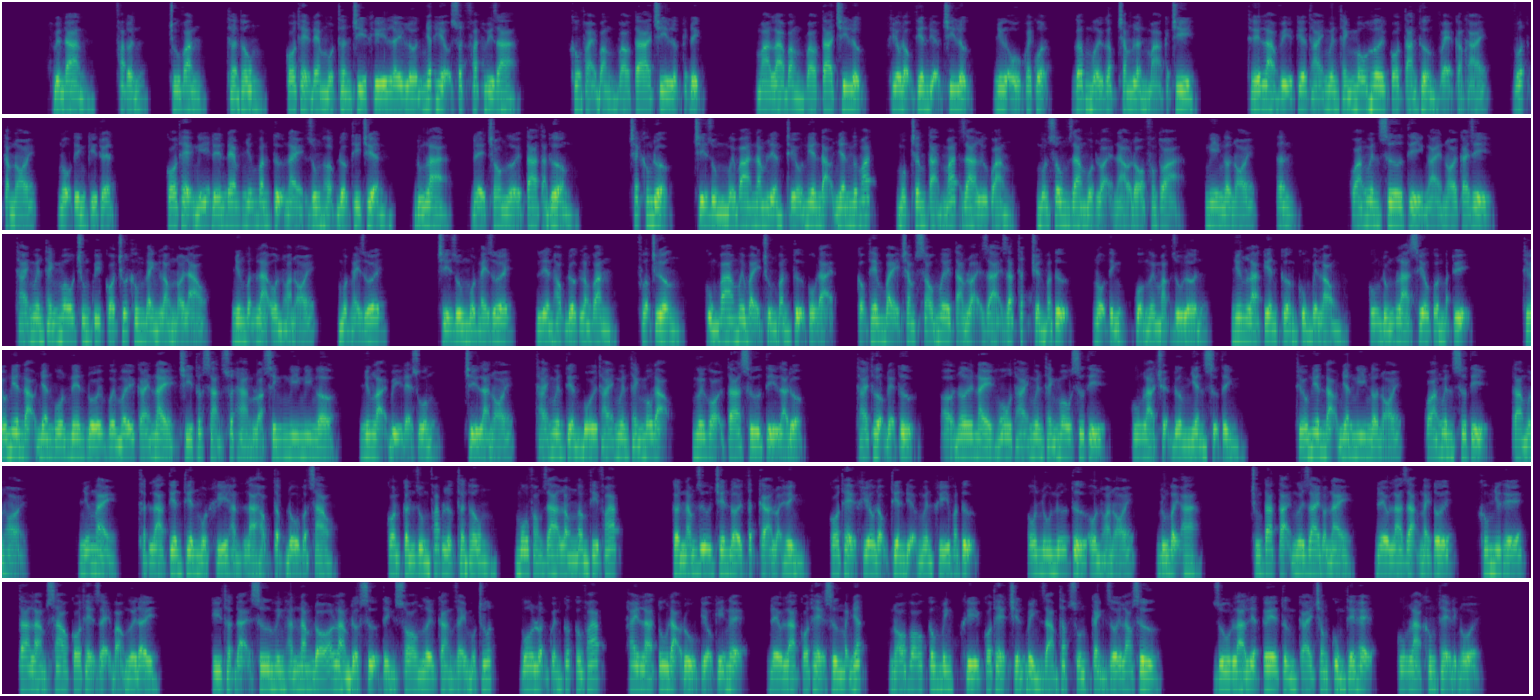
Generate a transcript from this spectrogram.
Huyền đàn, pháp ấn chú văn, thần thông, có thể đem một thân chi khí lấy lớn nhất hiệu suất phát huy ra. Không phải bằng vào ta chi lực kích địch, mà là bằng vào ta chi lực, khiêu động tiên địa chi lực như ổ quay cuộn, gấp mười 10 gấp trăm lần mà kích chi. Thế là vị kia thái nguyên thánh mẫu hơi có tán thưởng vẻ cảm khái, vớt cằm nói nộ tính kỳ tuyệt. Có thể nghĩ đến đem những văn tự này dung hợp được thi triển, đúng là để cho người ta tán thưởng. Trách không được, chỉ dùng mười ba năm liền thiếu niên đạo nhân nước mắt, một châm tản mát ra lưu quang, muốn xông ra một loại nào đó phong tỏa, nghi ngờ nói, ân, quá nguyên sư tỷ ngài nói cái gì? Thái nguyên thánh mẫu trung quy có chút không đành lòng nói láo, nhưng vẫn là ôn hòa nói, một ngày rưỡi, chỉ dùng một ngày rưỡi, liền học được long văn, phượng trường, cùng ba mươi bảy chủng văn tự cổ đại cộng thêm bảy trăm sáu mươi tám loại giải rác thất truyền văn tự, nội tính của ngươi mặc dù lớn, nhưng là kiên cường cùng bền lòng, cũng đúng là siêu quần mặt tụy. Thiếu niên đạo nhân vốn nên đối với mấy cái này chi thức sản xuất hàng loạt sinh nghi nghi ngờ, nhưng lại bị đè xuống, chỉ là nói, thái nguyên tiền bối, thái nguyên thánh mẫu đạo, ngươi gọi ta sư tỷ là được. Thái thượng đệ tử, ở nơi này hô thái nguyên thánh mẫu sư tỷ, cũng là chuyện đương nhiên sự tình. Thiếu niên đạo nhân nghi ngờ nói, quá nguyên sư tỷ, ta muốn hỏi, những này, thật là tiên thiên một khí hẳn là học tập đồ vật sao? Còn cần dùng pháp lực thần thông, mô phỏng ra long ngâm thi pháp cần nắm giữ trên đời tất cả loại hình, có thể khiêu động thiên địa nguyên khí văn tự. Ôn nhu nữ tử ôn hòa nói, đúng vậy a. Chúng ta tại ngươi giai đoạn này, đều là dạng này tới, không như thế, ta làm sao có thể dạy bảo ngươi đây? Kỳ thật đại sư minh hắn năm đó làm được sự tỉnh so ngươi càng dày một chút, vô luận quyền cước công pháp, hay là tu đạo đủ kiểu kỹ nghệ, đều là có thể xương mạnh nhất, nó võ công binh khí có thể chiến bình giảm thấp xuống cảnh giới lao sư. Dù là liệt kê từng cái trong cùng thế hệ, cũng là không thể địch nổi.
